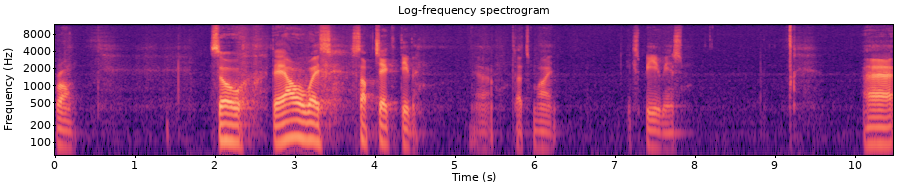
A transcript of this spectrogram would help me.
wrong. So they are always subjective. That's my experience. Uh,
